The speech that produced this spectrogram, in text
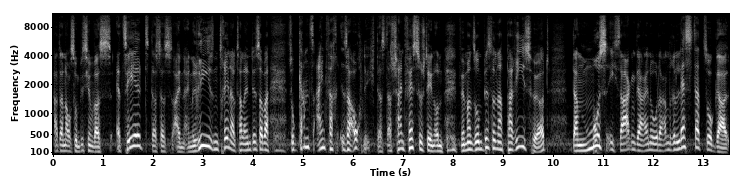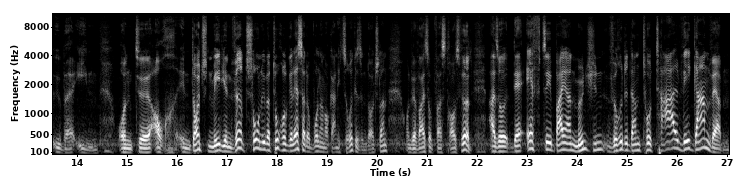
hat dann auch so ein bisschen was erzählt, dass das ein, ein riesen Trainertalent ist, aber so ganz einfach ist er auch nicht. Das, das scheint festzustehen. Und wenn man so ein bisschen nach Paris hört, dann muss ich sagen, der eine oder andere lästert sogar über ihn. Und äh, auch in deutschen Medien wird schon über Tuchel gelästert, obwohl er noch gar nicht zurück ist in Deutschland. Und wer weiß, ob was draus wird. Also der FC Bayern München würde dann total vegan werden.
